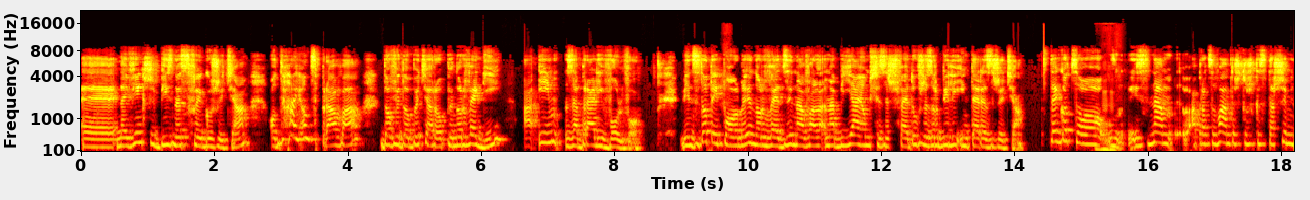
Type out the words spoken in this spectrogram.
e, największy biznes swojego życia, oddając prawa do wydobycia ropy Norwegii, a im zabrali Volvo. Więc do tej pory Norwedzy nawala, nabijają się ze Szwedów, że zrobili interes życia. Z tego, co mhm. znam, a pracowałam też troszkę z starszymi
